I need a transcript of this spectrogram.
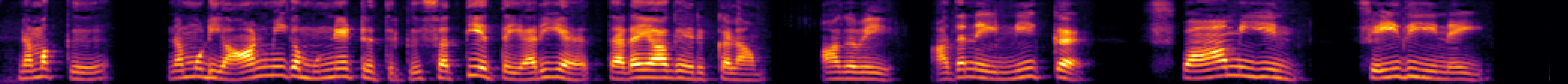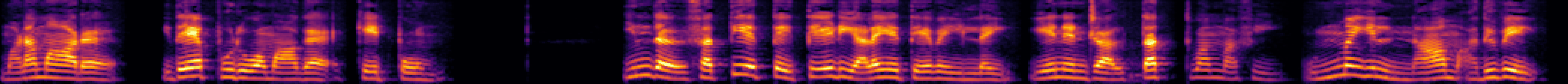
நமக்கு நம்முடைய ஆன்மீக முன்னேற்றத்திற்கு சத்தியத்தை அறிய தடையாக இருக்கலாம். ஆகவே அதனை நீக்க சுவாமியின் செய்தியினை மனமாற இதயபூர்வமாக கேட்போம். இந்த சத்தியத்தை தேடி அலைய தேவையில்லை. ஏனென்றால் தத்துவம் அசி உண்மையில் நாம் அதுவே.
